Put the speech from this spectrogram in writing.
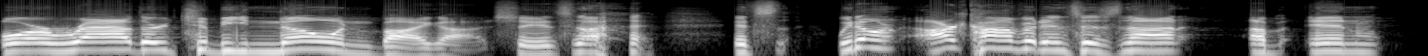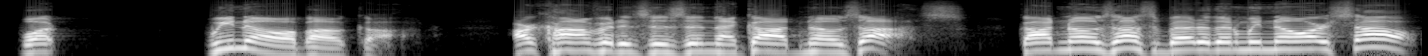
or rather to be known by God. See, it's not, it's, we don't, our confidence is not in what we know about God. Our confidence is in that God knows us. God knows us better than we know ourselves.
